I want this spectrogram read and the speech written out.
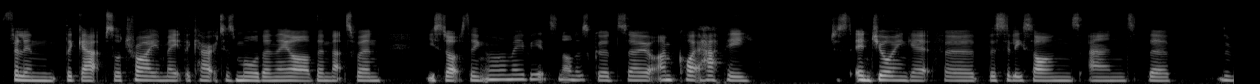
fill in the gaps or try and make the characters more than they are, then that's when you start to think, oh, maybe it's not as good. So I'm quite happy just enjoying it for the silly songs and the the,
